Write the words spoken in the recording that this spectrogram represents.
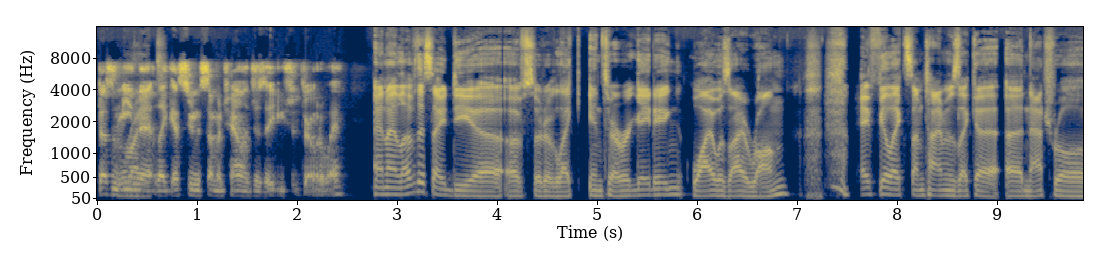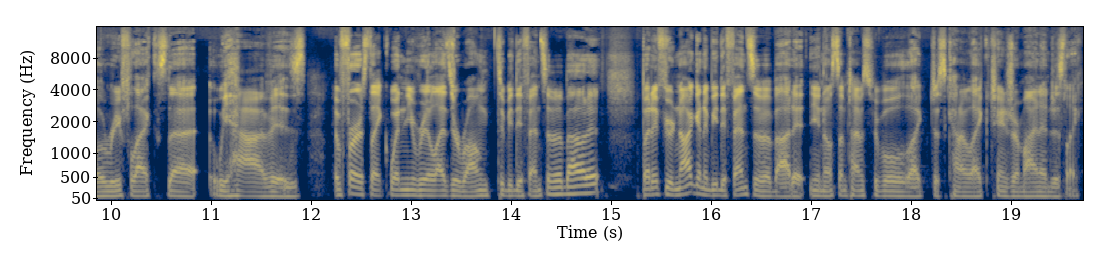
Doesn't mean Right. that like as soon as someone challenges it, you should throw it away. And I love this idea of sort of like interrogating why was I wrong? I feel like sometimes like a, a natural reflex that we have is at first like when you realize you're wrong to be defensive about it. But if you're not going to be defensive about it, you know, sometimes people like just kind of like change their mind and just like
